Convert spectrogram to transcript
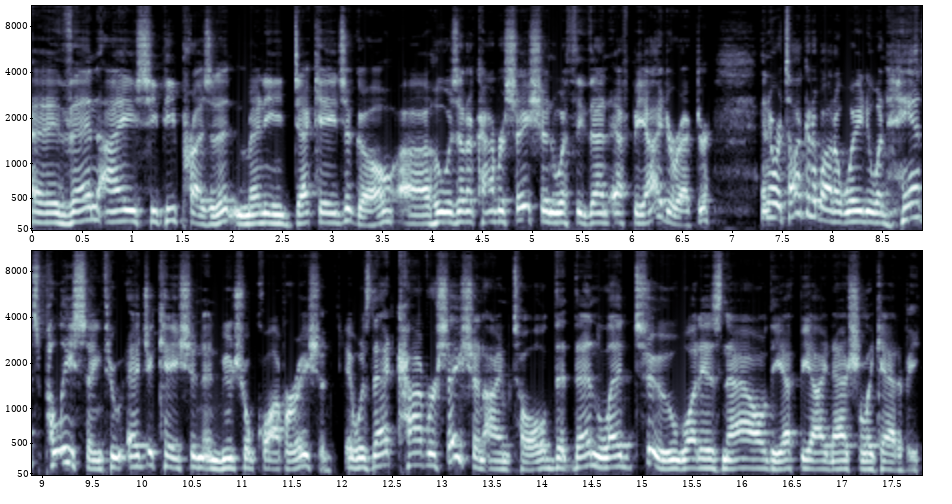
a then IACP president many decades ago uh, who was in a conversation with the then FBI director, and they were talking about a way to enhance policing through education and mutual cooperation. It was that conversation, I'm told, that then led to what is now the FBI National Academy,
